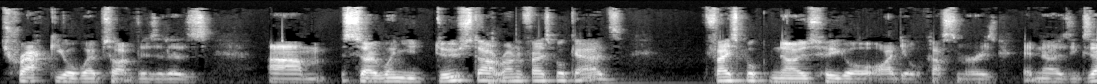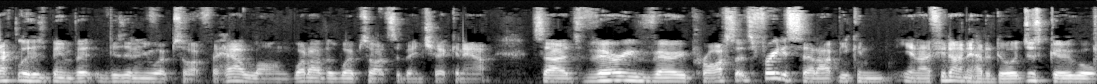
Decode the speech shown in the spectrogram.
track your website visitors. Um, so when you do start running Facebook ads, Facebook knows who your ideal customer is. It knows exactly who's been visiting your website for how long, what other websites have been checking out. So it's very, very pricey. It's free to set up. You can, you know, if you don't know how to do it, just Google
